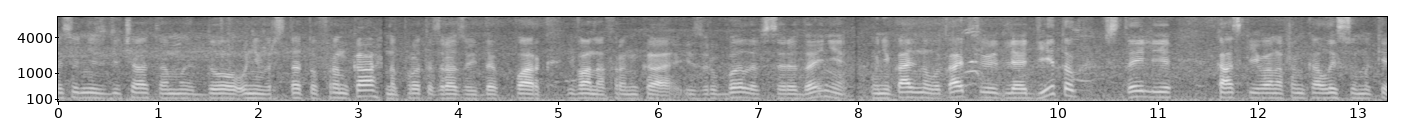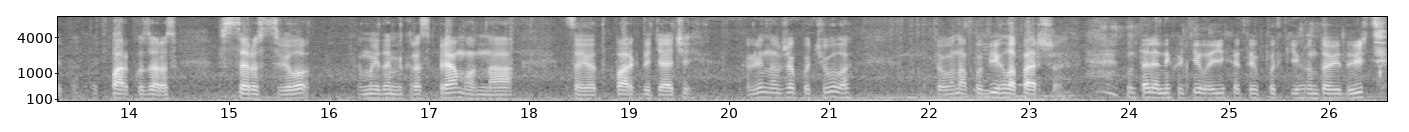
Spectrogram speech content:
ми сьогодні з дівчатами до університету Франка. Напроти зразу йде парк Івана Франка. І зробили всередині унікальну локацію для діток в стилі казки Івана Франка Лису Микита. Так, парку зараз все розцвіло. Ми йдемо якраз прямо на цей от парк дитячий. Кароліна вже почула, то вона побігла перша. Наталя не хотіла їхати по такій ґрунтовій доріжці.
